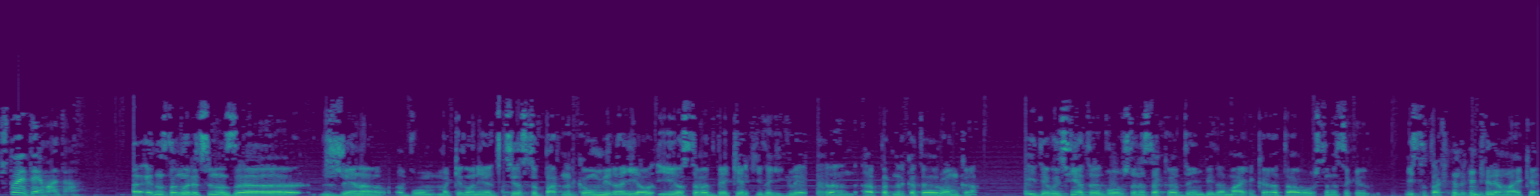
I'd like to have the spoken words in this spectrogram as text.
Што е темата? Едноставно речено за жена во Македонија, често партнерка умира и, и остава две керки да ги гледа, а партнерката е ромка. И девојчињата воопшто не сакаат да им биде мајка, а таа воопшто не сака исто така да им биде мајка.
